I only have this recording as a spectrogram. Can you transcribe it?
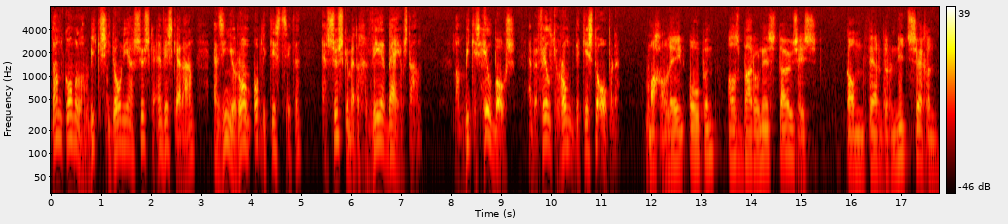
Dan komen Lambiek, Sidonia, Suske en Wiske eraan en zien Jeroen op de kist zitten en Suske met een geweer bij hem staan. Lambiek is heel boos en beveelt Jeroen de kist te openen. Mag alleen open als barones thuis is. Kan verder niets zeggen.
